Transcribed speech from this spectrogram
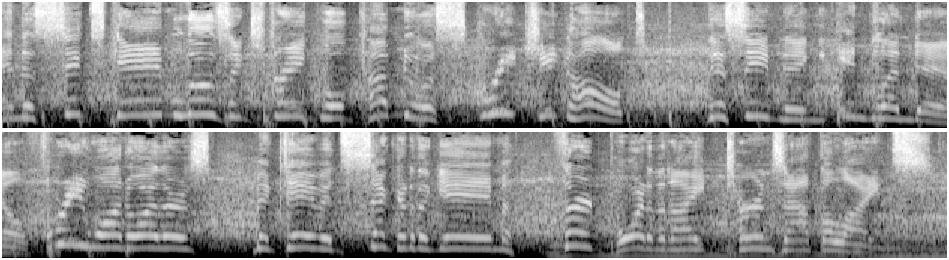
and the six game losing streak will come to a screeching halt this evening in Glendale. 3 1 Oilers. McDavid, second of the game, third point of the night, turns out the lights.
